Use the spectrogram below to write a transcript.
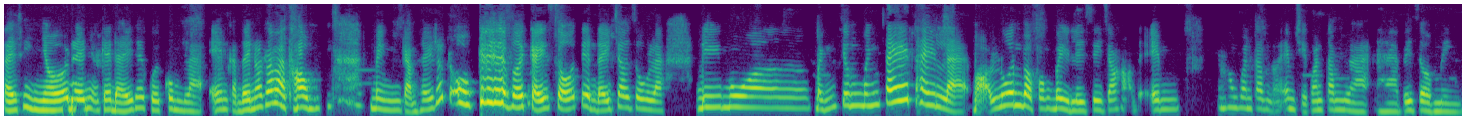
Đấy thì nhớ đến những cái đấy. Thế cuối cùng là em cảm thấy nó rất là thông mình cảm thấy rất ok với cái số tiền đấy cho dù là đi mua bánh trưng bánh tết hay là bỏ luôn vào phong bì lì xì cho họ thì em em không quan tâm nữa em chỉ quan tâm là à bây giờ mình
